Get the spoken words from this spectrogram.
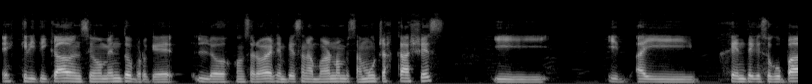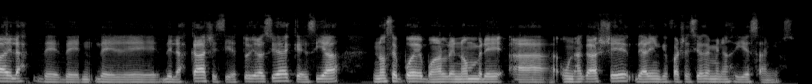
es criticado en ese momento porque los conservadores le empiezan a poner nombres a muchas calles y, hay gente que se ocupaba de las calles y de estudio de las ciudades que decía no se puede ponerle nombre a una calle de alguien que falleció hace menos de 10 años.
